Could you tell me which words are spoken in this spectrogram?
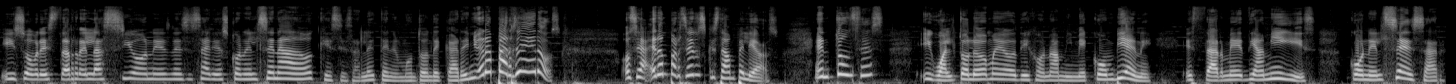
y sobre estas relaciones necesarias con el Senado, que César le tenía un montón de cariño. Eran parceros. O sea, eran parceros que estaban peleados. Entonces, igual Ptolomeo dijo, no, a mí me conviene estarme de amiguis con el César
